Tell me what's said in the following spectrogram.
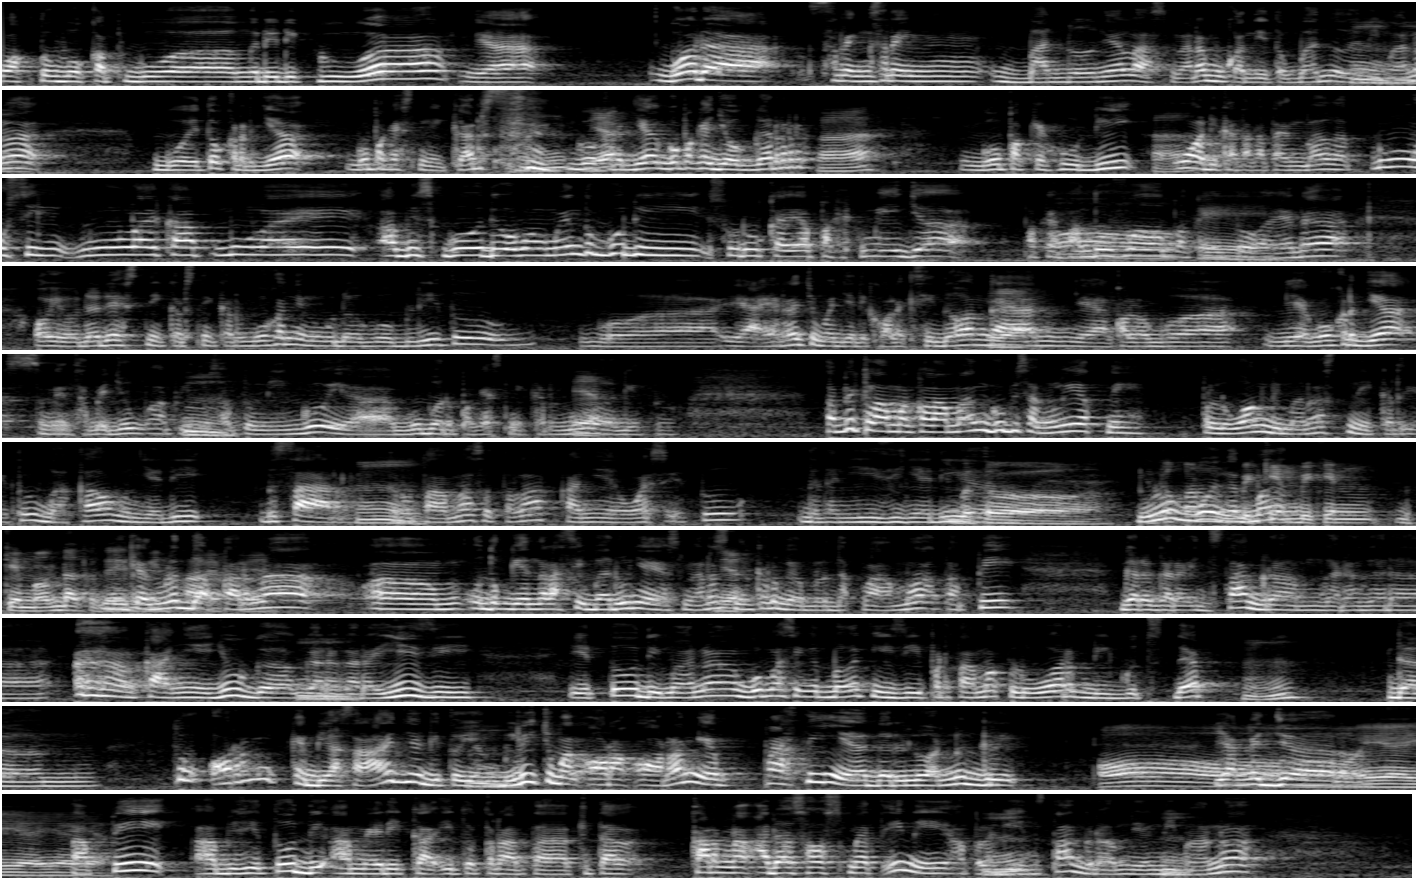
waktu bokap gue ngedidik gue, ya gue ada sering-sering bandelnya lah. Sebenarnya bukan dihitung bandel, ya. di mana gue itu kerja, gue pakai sneakers, gue ya. kerja, gue pakai jogger, Hah? gue pakai hoodie, wah dikata-katain banget. Lu mesti mulai kap, mulai abis gue diomongin tuh gue disuruh kayak pakai kemeja, pakai Oh, pantufel, pakai itu. Akhirnya, oh ya udah deh sneaker sneaker gue kan yang udah gue beli tuh, gue ya akhirnya cuma jadi koleksi doang Iya. kan. Ya kalau gue, ya gue kerja senin sampai jumat gitu, sabtu minggu ya gue baru pakai sneaker gue Hmm. Iya. gitu. Tapi kelama kelamaan gue bisa ngeliat nih peluang di mana sneakers itu bakal menjadi besar, Hmm. terutama setelah Kanye West itu dengan Yeezy-nya dia. Betul. Dulu kan gue inget bikin, banget. bikin, bikin meledak gitu ya? bikin meledak hype ya? karena em, untuk generasi barunya ya sebenarnya Ya. sneaker udah meledak lama tapi gara-gara Instagram, gara-gara Kanye juga, Hmm. gara-gara Yeezy itu di mana gue masih inget banget Yeezy pertama keluar di Good Step Hmm. dan itu orang kayak biasa aja gitu Hmm. yang beli cuman orang-orang yang pastinya dari luar negeri Oh. yang ngejar. Oh iya iya iya. Tapi habis itu di Amerika itu ternyata kita karena ada sosmed ini, apalagi Hmm. Instagram yang di mana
